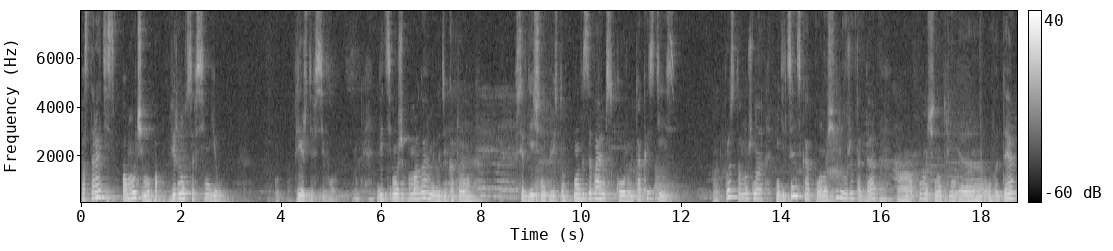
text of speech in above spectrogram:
постарайтесь помочь ему вернуться в семью прежде всего. Ведь мы же помогаем людям, которым сердечный приступ. Мы вызываем скорую, так и здесь. Вот. Просто нужна медицинская помощь или уже тогда а, помощь внутренней э, УВД,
